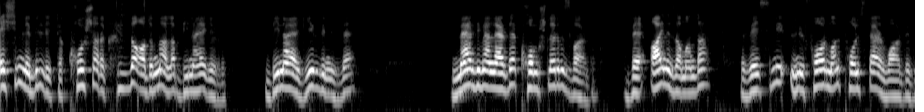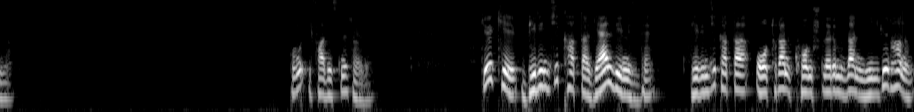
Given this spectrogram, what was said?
eşimle birlikte koşarak hızlı adımlarla binaya girdik. Binaya girdiğimizde merdivenlerde komşularımız vardı ve aynı zamanda resmi üniformalı polisler vardı diyor. bunu ifadesini söylüyor. Diyor ki birinci kata geldiğimizde birinci kata oturan komşularımızdan Nilgün Hanım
